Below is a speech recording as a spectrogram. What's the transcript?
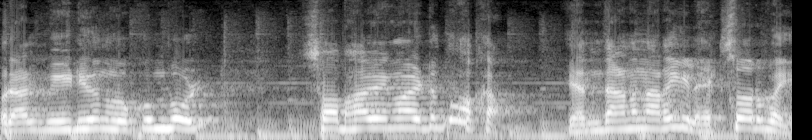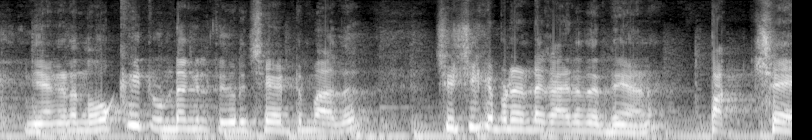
ഒരാൾ വീഡിയോ നോക്കുമ്പോൾ സ്വാഭാവികമായിട്ട് നോക്കാം. എന്താണെന്ന് അറിയില്ല. എക്സ് ഓർ വൈ ഇനി അങ്ങനെ നോക്കിയിട്ടുണ്ടെങ്കിൽ തീർച്ചയായിട്ടും അത് ശിക്ഷിക്കപ്പെടേണ്ട കാര്യം തന്നെയാണ്. പക്ഷേ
